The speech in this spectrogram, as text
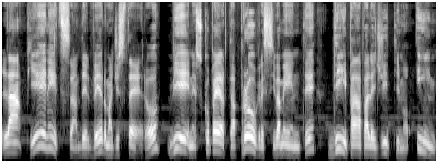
la pienezza del vero magistero viene scoperta progressivamente di Papa legittimo in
